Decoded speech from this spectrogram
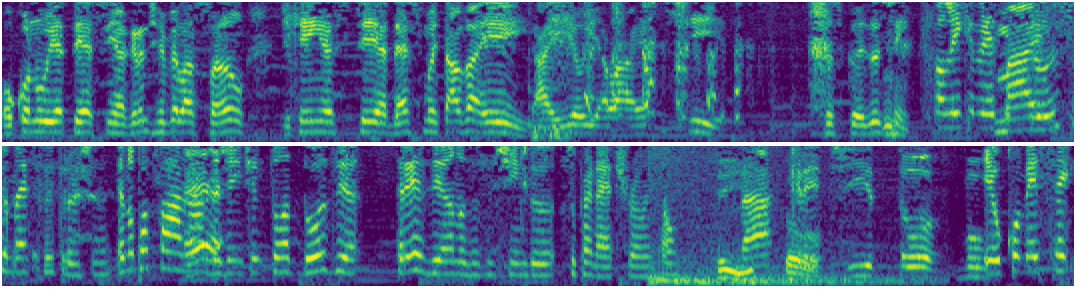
Ou quando ia ter, assim, a grande revelação de quem ia ser a 18ª Ei. Aí eu ia lá e assistia. Essas coisas assim. Falei que eu ia ser Mas- trouxa, mas fui trouxa. Eu não posso falar É. nada, gente. Eu estou há 12, an- 13 anos assistindo Supernatural, então. Que isso? Não acredito. Eu comecei.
